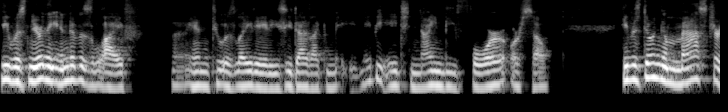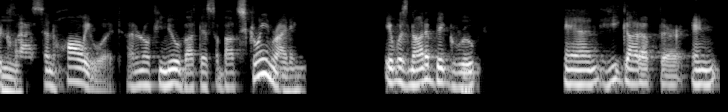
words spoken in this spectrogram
He was near the end of his life, uh, into his late 80s. He died like maybe age 94 or so. He was doing a master mm. class in Hollywood. I don't know if you knew about this about screenwriting. It was not a big group. And he got up there and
